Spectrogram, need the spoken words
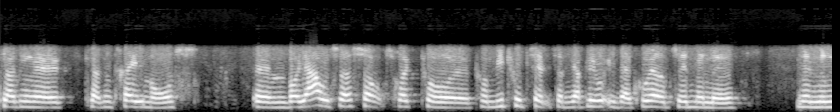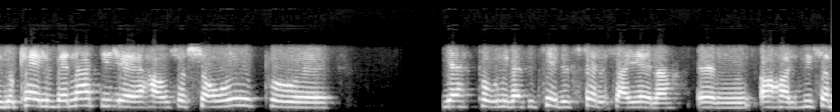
klokken, øh, klokken 3 i morges. Øhm, hvor jeg jo så sov trygt på, øh, på mit hotel, som jeg blev evakueret til. Men, øh, men mine lokale venner, de øh, har jo så sovet på, øh, ja, på universitetets fællesarealer øhm, og holdt ligesom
